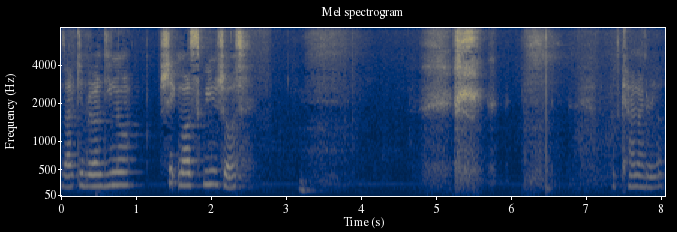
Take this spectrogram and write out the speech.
Sagt die Blondine, schick mal Screenshot. Hat keiner gelacht.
